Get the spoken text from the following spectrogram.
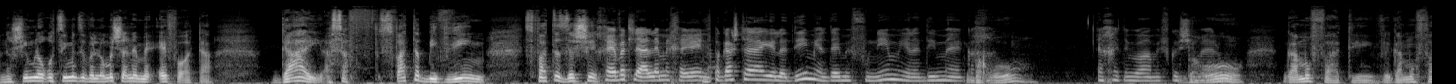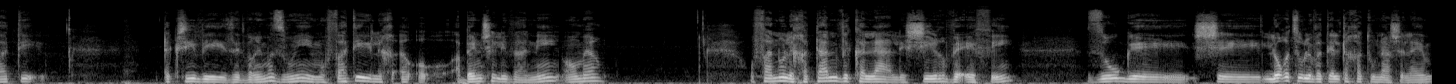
אנשים לא רוצים את זה ולא משנה מאיפה אתה. די, השפ, שפת הביבים, שפת הזה ש... חייבת להיעלם מחיינו. פגשת ילדים, ילדי מפונים, ילדים אה, ככה? ברור, איך הייתם במפגשים האלו? ברור. גם הופעתי וגם הופעתי... תקשיבי, זה דברים הזויים. הופעתי, לח... הבן שלי ואני, עומר, הופענו לחתן וכלה, לשיר ואפי, זוג אה, שלא רצו לבטל את החתונה שלהם,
